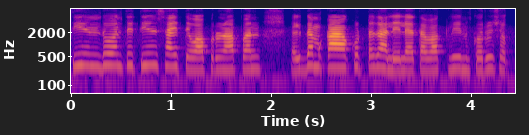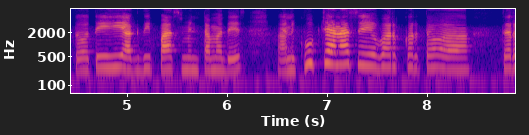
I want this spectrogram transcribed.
तीन दोन ते तीन साहित्य वापरून आपण एकदम काळाकुट्ट झालेला तवा क्लीन करू शकतो. तेही अगदी पाच मिनटामध्येच. आणि खूप छान असे वर्क करतो तर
